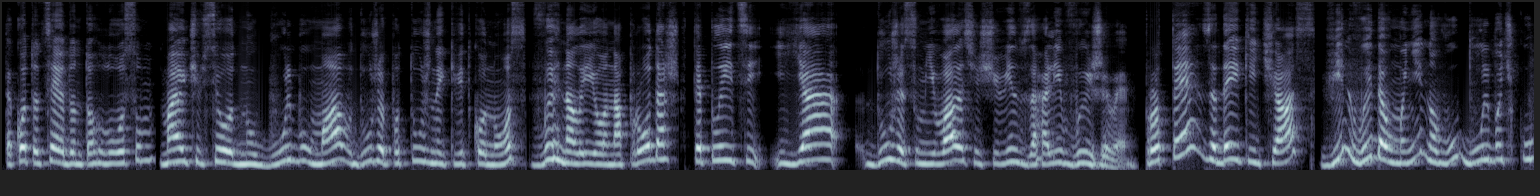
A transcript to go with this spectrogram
Так от оцей одонтоглосум, маючи всю одну бульбу, мав дуже потужний квітконос. Вигнали його на продаж в теплиці, і я дуже сумнівалася, що він взагалі виживе. Проте за деякий час він видав мені нову бульбочку.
